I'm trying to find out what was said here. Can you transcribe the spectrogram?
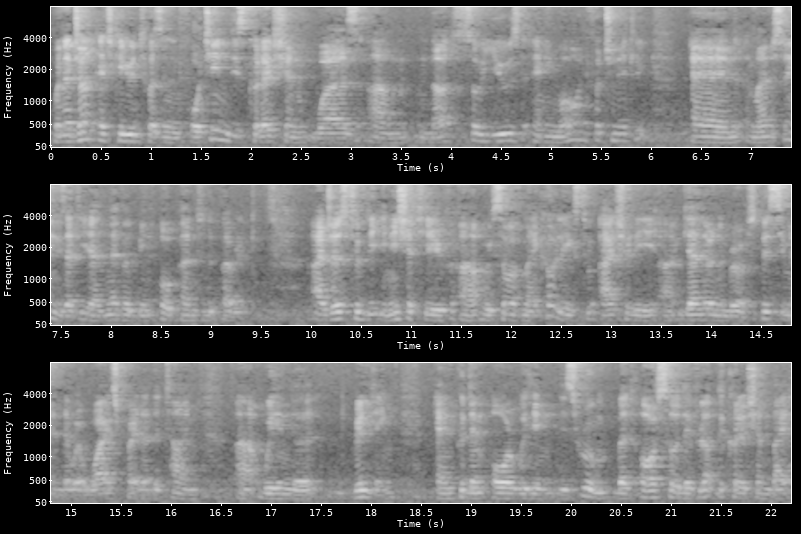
When I joined HKU in 2014, this collection was um, not so used anymore, unfortunately, and my understanding is that it had never been open to the public. I just took the initiative uh, with some of my colleagues to actually uh, gather a number of specimens that were widespread at the time uh, within the building and put them all within this room, but also develop the collection by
